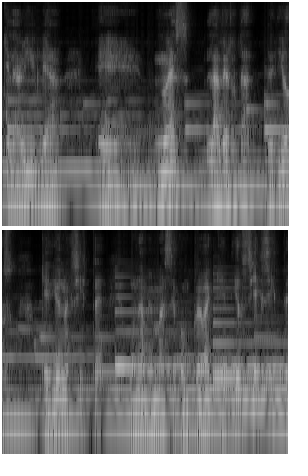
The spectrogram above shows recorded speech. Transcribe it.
que la Biblia eh, no es la verdad de Dios, que Dios no existe, una vez más se comprueba que Dios sí existe,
